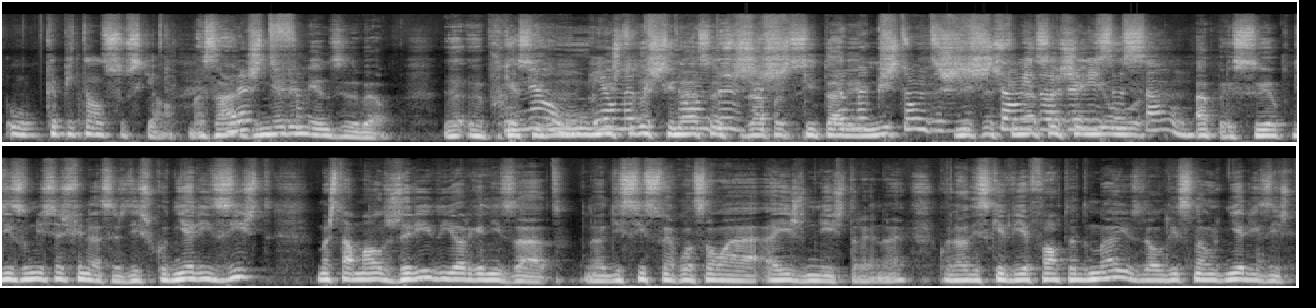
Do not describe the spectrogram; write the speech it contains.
o capital social. Mas há mas, dinheiro a menos, Isabel. Eh, eh, porque assim, não, o é Ministro é das Finanças, já para citar é uma questão de gestão e de organização. ah, isso é o que diz o Ministro das Finanças, diz que o dinheiro existe, mas está mal gerido e organizado. Não é? Disse isso em relação à, à ex-ministra, não é? Quando ela disse que havia falta de meios, ele disse não, o dinheiro existe.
